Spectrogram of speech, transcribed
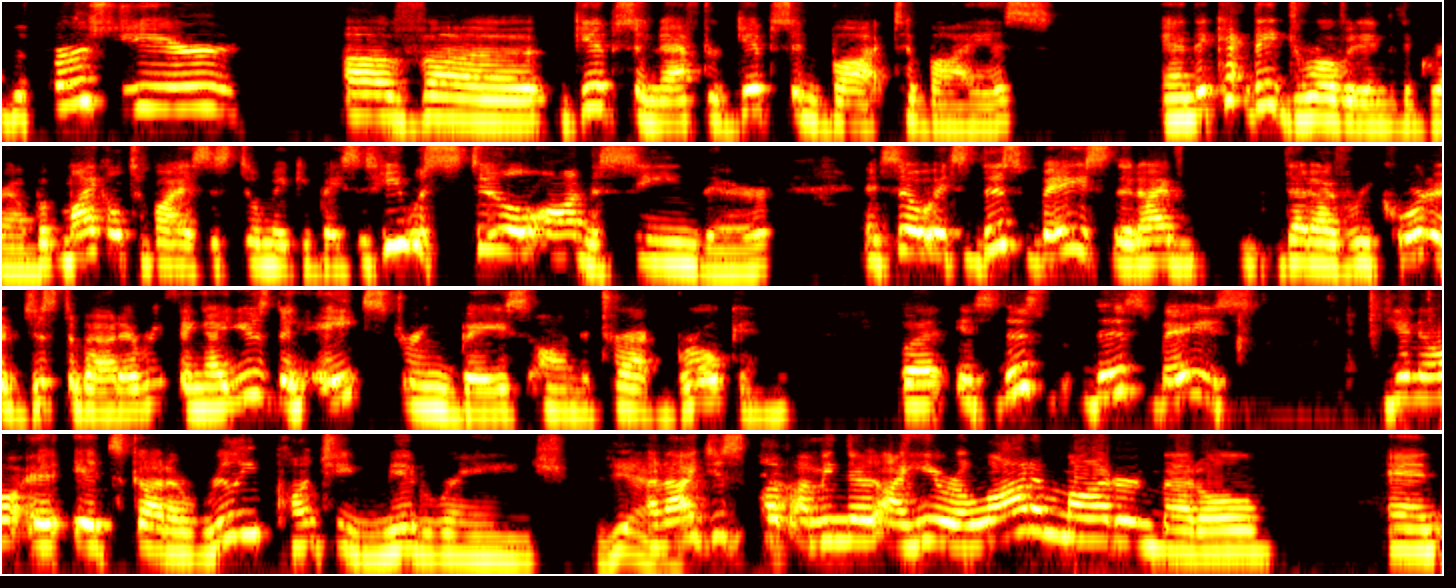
the first year of, uh, Gibson after Gibson bought Tobias and they, they drove it into the ground, but Michael Tobias is still making basses. He was still on the scene there. And so it's this bass that I've, that I've recorded just about everything. I used an eight string bass on the track Broken, but it's this, this bass you know, it, it's got a really punchy mid range. yeah. And I just love, I mean, there, I hear a lot of modern metal and,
